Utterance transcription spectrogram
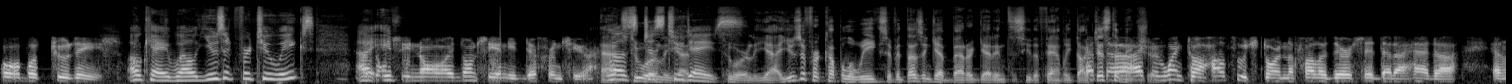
Oh, about two days. okay well use it for two weeks I uh, don't if see no. I don't see any difference here. Ah, Well, it's it's just early two yet. days. Too early, yeah. Use it for a couple of weeks. If it doesn't get better, get in to see the family doc But, just to uh, make I sure. went to a health food store and the fellow there said that I had uh, an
